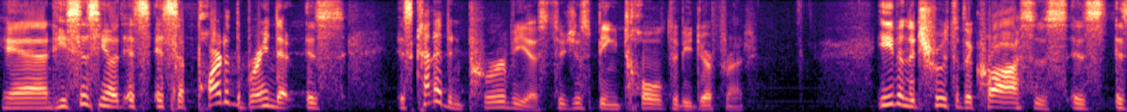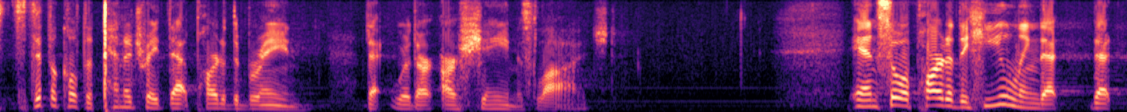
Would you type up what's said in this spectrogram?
And he says, you know, it's, it's a part of the brain that is, is kind of impervious to just being told to be different. Even the truth of the cross is, is, is difficult to penetrate that part of the brain that, where our, our shame is lodged. And so, a part of the healing that, that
